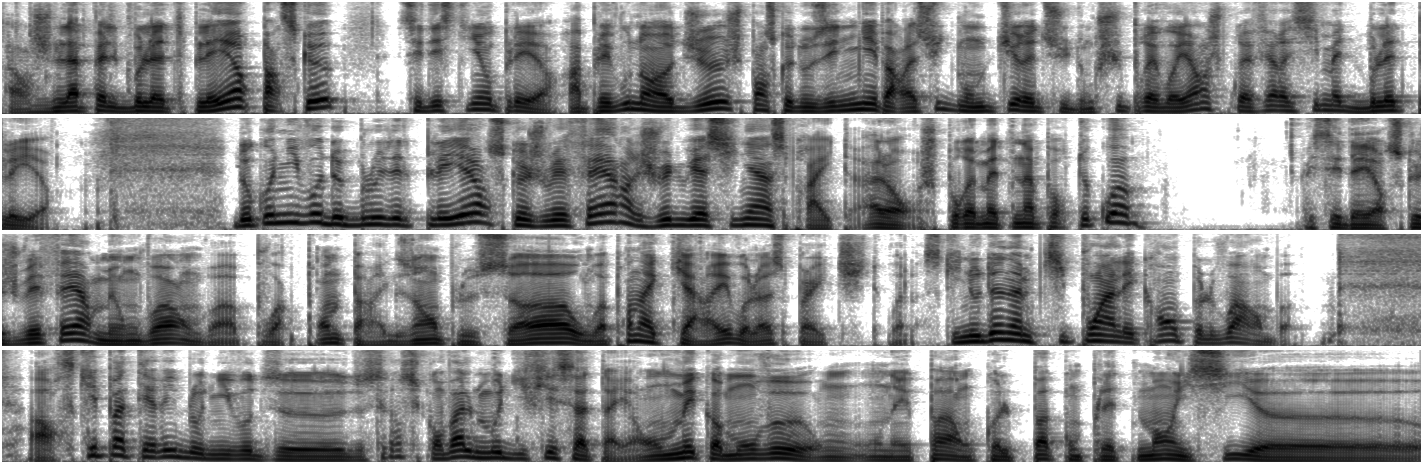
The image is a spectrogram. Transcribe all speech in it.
Alors, je l'appelle bullet player parce que c'est destiné au player. Rappelez-vous, dans notre jeu, je pense que nos ennemis par la suite vont nous tirer dessus. Donc je suis prévoyant, je préfère ici mettre bullet player. Donc au niveau de bullet player, ce que je vais faire, je vais lui assigner un sprite. Alors je pourrais mettre n'importe quoi. C'est d'ailleurs ce que je vais faire, mais on va, pouvoir prendre par exemple ça, on va prendre un carré, voilà, sprite sheet. Voilà. Ce qui nous donne un petit point à l'écran, on peut le voir en bas. Alors, ce qui n'est pas terrible au niveau de, de c'est qu'on va le modifier sa taille. on met comme on veut, on n'est pas, on colle pas complètement ici euh,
